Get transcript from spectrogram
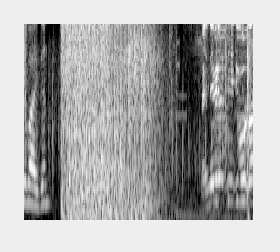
Bir baygın. Bende biraz yedi burada.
